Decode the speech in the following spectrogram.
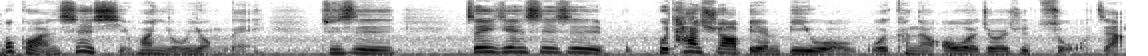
我果然是喜欢游泳的。就是这一件事是不太需要别人逼我，我可能偶尔就会去做这样，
